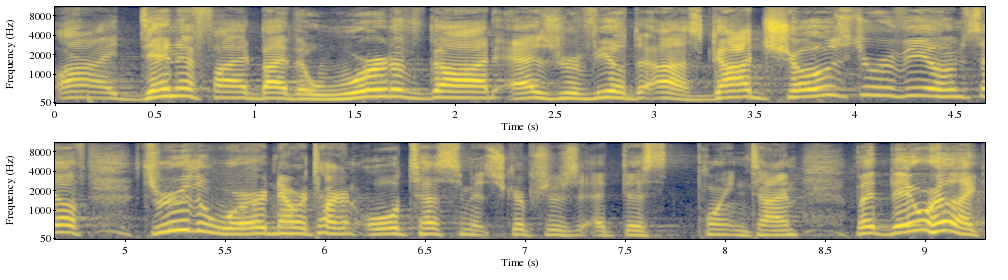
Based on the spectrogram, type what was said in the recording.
are identified by the word of God as revealed to us. God chose to reveal himself through the word. Now we're talking Old Testament scriptures at this point in time, but they were like,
